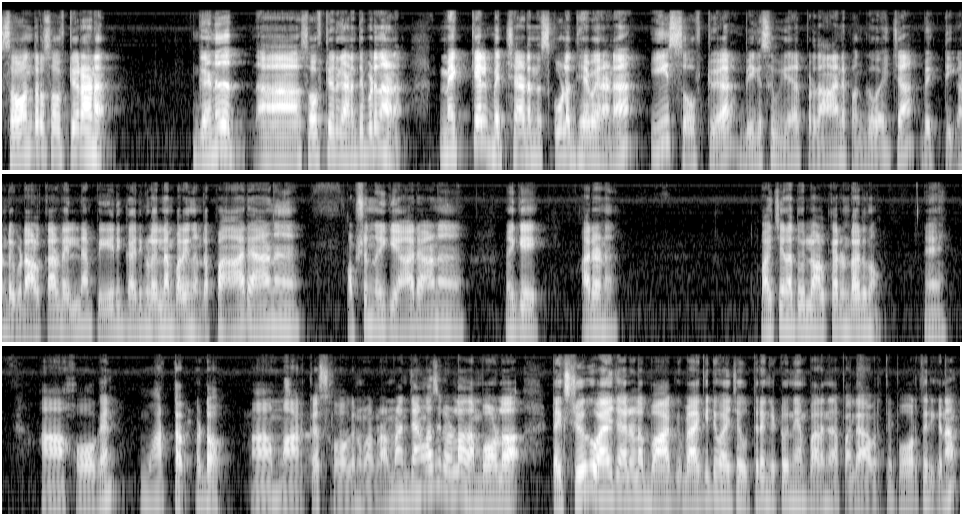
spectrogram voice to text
സ്വതന്ത്ര സോഫ്റ്റ്വെയർ ആണ് ഗണിത സോഫ്റ്റ്വെയർ ഗണത്തിൽപ്പെടുന്നതാണ്. മെക്കൽ ബെച്ചാഡ് എന്ന സ്കൂൾ അധ്യാപകനാണ് ഈ സോഫ്റ്റ്വെയർ വികസിപ്പിക്കുന്നതിൽ പ്രധാന പങ്ക് വഹിച്ച വ്യക്തി. കണ്ടോ ഇവിടെ ആൾക്കാരുടെ എല്ലാം പേരും കാര്യങ്ങളും എല്ലാം പറയുന്നുണ്ട്. അപ്പോൾ ആരാണ്? ഓപ്ഷൻ നോക്കി ആരാണ്? നോക്കിയേ ആരാണ്? വായിച്ചതിനകത്ത് വല്ല ആൾക്കാരുണ്ടായിരുന്നോ? ഏ ആ ഹോഗൻ വാട്ടർ. കേട്ടോ? ആ മാർക്കസ് ഹോഗൻ പറഞ്ഞു. നമ്മൾ അഞ്ചാം ക്ലാസ്സിലുള്ള സംഭവമുള്ള ടെക്സ്റ്റ് ബുക്ക് വായിച്ചാലുള്ള ബാക്ക് ബാക്കറ്റ് വായിച്ച ഉത്തരം കിട്ടുമെന്ന് ഞാൻ പറഞ്ഞത്. പല ആവർത്തി. അപ്പോൾ ഓർത്തിരിക്കണം.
